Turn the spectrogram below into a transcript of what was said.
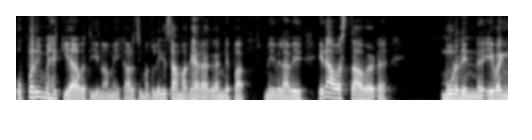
උපරිම හැකියාව තියෙනවා මේ කාලසිම තුළ. එක සාමග හැරගන්න එපා. මේ වෙලාවේ එන අවස්ථාවට මූුණ දෙන්න. ඒවයින්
